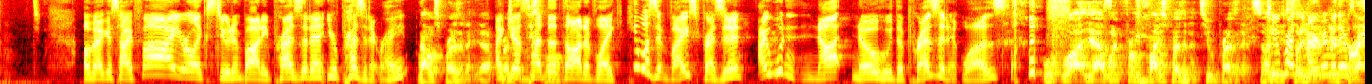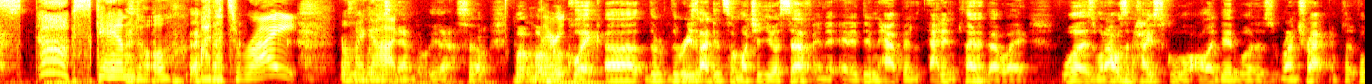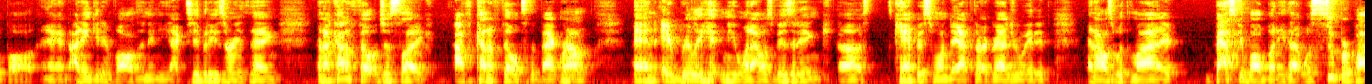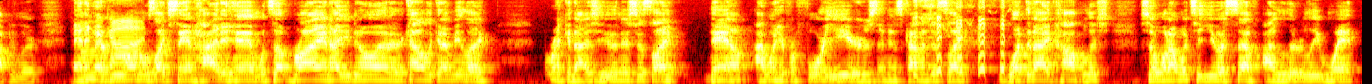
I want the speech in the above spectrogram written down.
Omega Psi Phi. You were like student body president. You're president, right? I was president. Yeah. I just had the thought of like he wasn't vice president. I wouldn't not know who the president was. Well, well, yeah, I went from vice president to president. So, Two you, so. I remember there was correct. a s- scandal. Ah, that's right. Oh my god. Scandal. Yeah. So, but but real quick, uh, the the reason I did so much at USF and it, and it didn't happen, I didn't plan it that way. Was when I was in high school, all I did was run track and play football, and I didn't get involved in any activities or anything. And I kind of felt just like I kind of fell to the background. And it really hit me when I was visiting uh, campus one day after I graduated, and I was with my basketball buddy that was super popular, and Oh everyone God. was like saying hi to him. What's up, Brian? How you doing? And kind of looking at me like, recognize you. And it's just like, damn, I went here for four years and it's kind of just like, what did I accomplish? So when I went to USF, I literally went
